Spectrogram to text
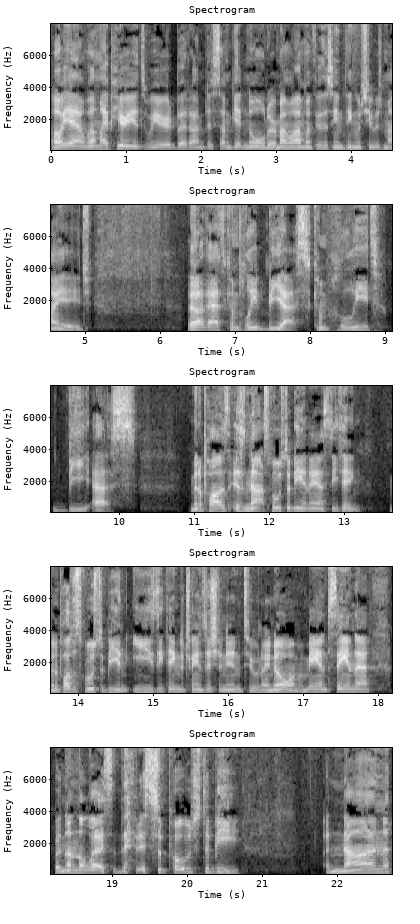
Oh, yeah, well, my period's weird, but I'm just, I'm getting older. My mom went through the same thing when she was my age. Uh, that's complete BS. Complete BS. Menopause is not supposed to be a nasty thing. Menopause is supposed to be an easy thing to transition into. And I know I'm a man saying that, but nonetheless, that is supposed to be a non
